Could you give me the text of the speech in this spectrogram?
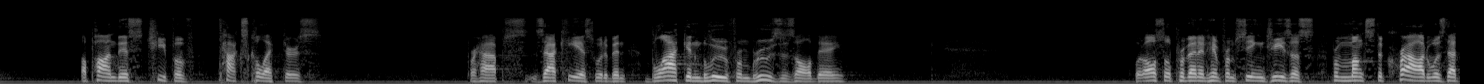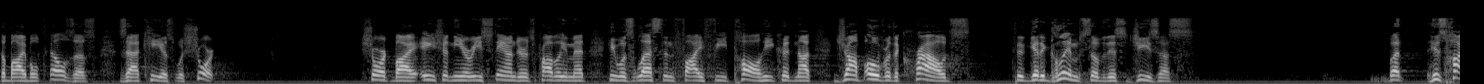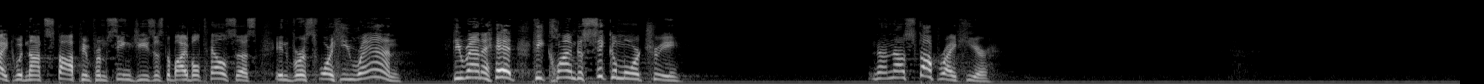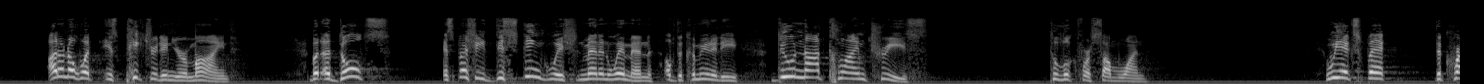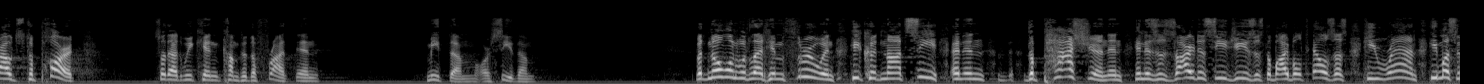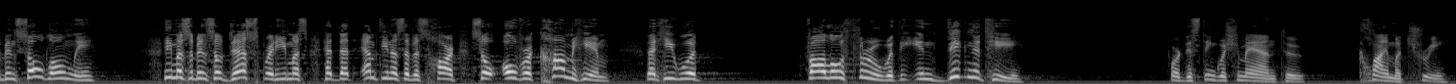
upon this chief of tax collectors. Perhaps Zacchaeus would have been black and blue from bruises all day. What also prevented him from seeing Jesus from amongst the crowd was that the Bible tells us Zacchaeus was short. Short by ancient Near East standards probably meant he was less than five feet tall. He could not jump over the crowds to get a glimpse of this Jesus. But his height would not stop him from seeing Jesus. The Bible tells us in verse 4 he ran. He ran ahead. He climbed a sycamore tree. Now, now stop right here. I don't know what is pictured in your mind, but adults especially distinguished men and women of the community, do not climb trees to look for someone. We expect the crowds to part so that we can come to the front and meet them or see them. But no one would let him through, and he could not see. And in the passion and in his desire to see Jesus, the Bible tells us he ran. He must have been so lonely. He must have been so desperate. He must had that emptiness of his heart so overcome him that he would follow through with the indignity for a distinguished man to climb a tree.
